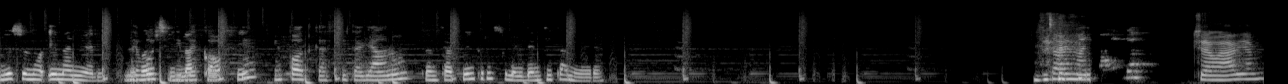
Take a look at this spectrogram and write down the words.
Io sono Emanuele. Le, Le voci di Black Coffee, Coffee, il podcast italiano senza filtri sulle identità nere. Ciao Emanuele. Ciao Aria.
